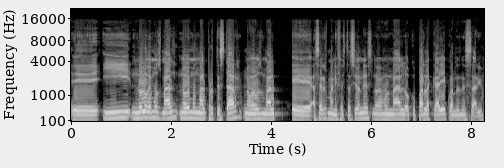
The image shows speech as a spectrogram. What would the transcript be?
y no lo vemos mal, no vemos mal protestar, no vemos mal eh, hacer manifestaciones, no vemos mal ocupar la calle cuando es necesario.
